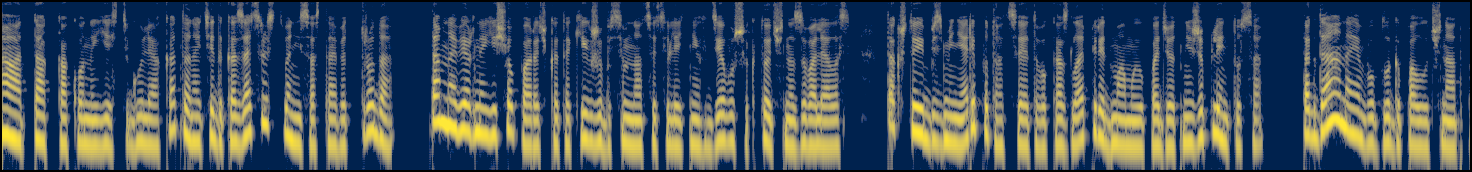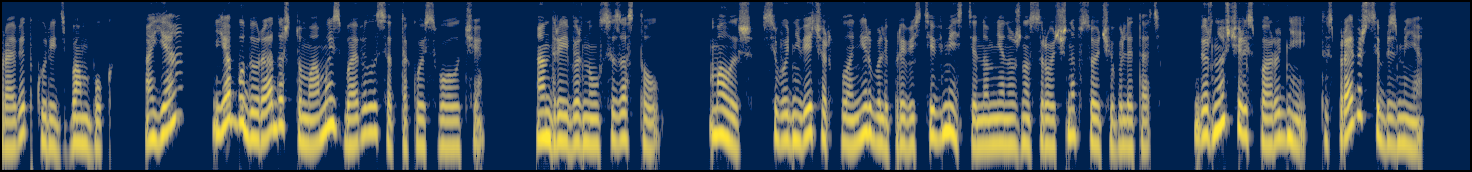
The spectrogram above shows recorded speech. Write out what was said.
А так как он и есть гуляка, то найти доказательства не составит труда. Там, наверное, еще парочка таких же 18-летних девушек точно завалялась. Так что и без меня репутация этого козла перед мамой упадет ниже плинтуса. Тогда она его благополучно отправит курить бамбук. А я? Я буду рада, что мама избавилась от такой сволочи. Андрей вернулся за стол. «Малыш, сегодня вечер планировали провести вместе, но мне нужно срочно в Сочи вылетать. Вернусь через пару дней. Ты справишься без меня?»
